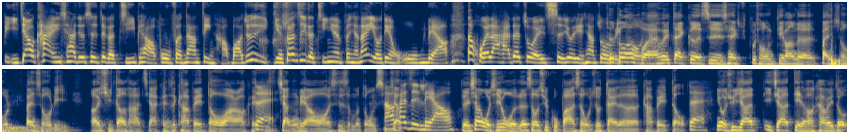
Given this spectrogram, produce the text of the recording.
比较看一下，就是这个机票部分这样定好不好？就是也算是一个经验分享，但有点无聊。那回来还再做一次，就有点像做。就通常回来会带各自在不同地方的伴手伴手礼，然后一起到他家，可能是咖啡豆啊，然后可能是酱料啊，是什么东西？然后开始聊。对，像我其实我那时候去古巴的时候。我就带了咖啡豆，对，因为我去一家一家店，然后咖啡豆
